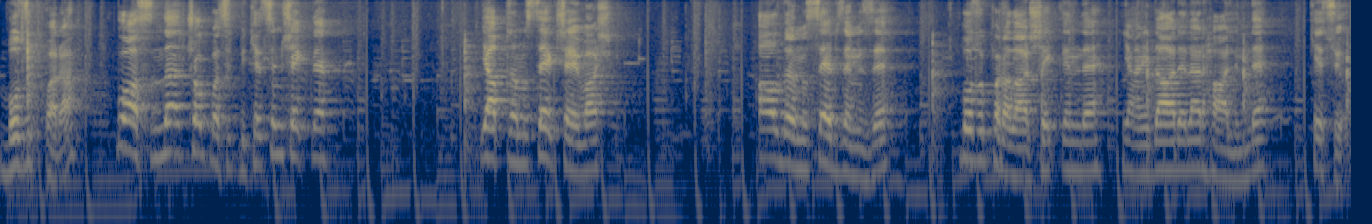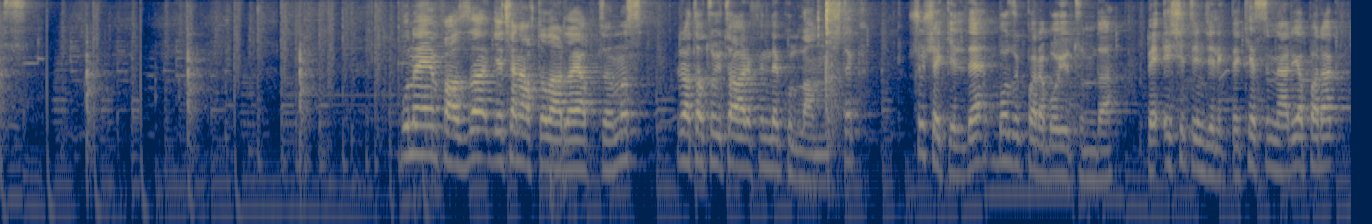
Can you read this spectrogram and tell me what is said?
bozuk para. Bu aslında çok basit bir kesim şekli. Yaptığımız tek şey var. Aldığımız sebzemizi bozuk paralar şeklinde yani daireler halinde kesiyoruz. Bunu en fazla geçen haftalarda yaptığımız ratatouille tarifinde kullanmıştık. Şu şekilde bozuk para boyutunda ve eşit incelikte kesimler yaparak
